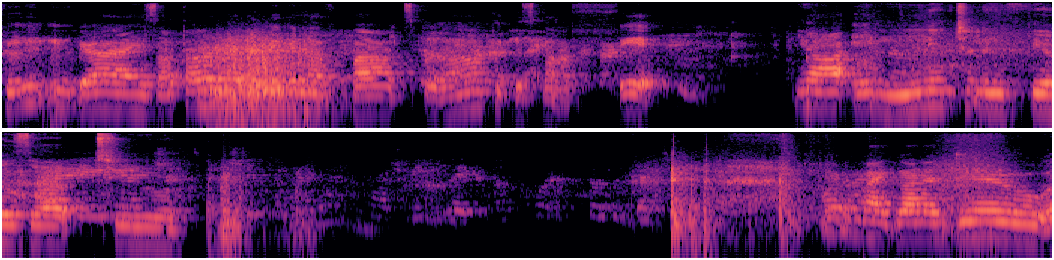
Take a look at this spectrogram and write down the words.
Fit, you guys. I thought I had a big enough box, but I don't think it's gonna fit. Y'all, it literally fills up to... What am I gonna do?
